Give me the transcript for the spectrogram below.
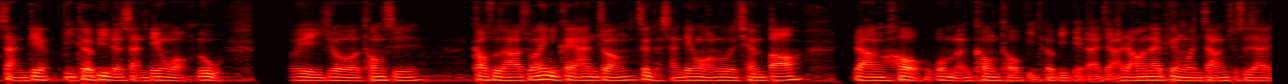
闪电比特币的闪电网络，所以就同时。告诉他说：“哎，你可以安装这个闪电网络的钱包，然后我们空投比特币给大家。然后那篇文章就是在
